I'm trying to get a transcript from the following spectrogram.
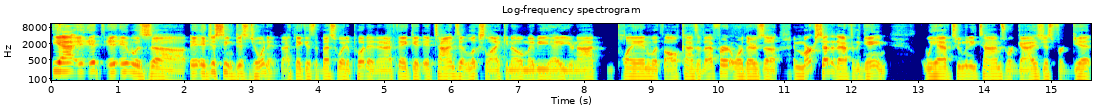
Yeah, it it, it was uh, it, it, just seemed disjointed. I think is the best way to put it, and I think it, at times it looks like you know maybe hey you're not playing with all kinds of effort, or there's a and Mark said it after the game. We have too many times where guys just forget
